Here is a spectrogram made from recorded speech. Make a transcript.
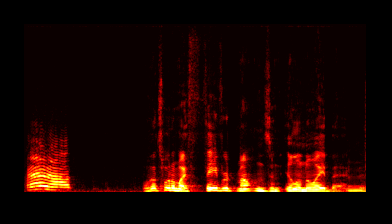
Fan out. Well, that's one of my favorite mountains in Illinois back there.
